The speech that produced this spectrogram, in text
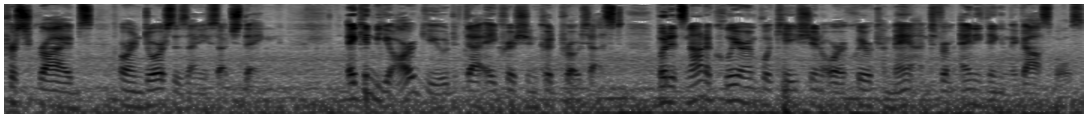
prescribes or endorses any such thing it can be argued that a Christian could protest, but it's not a clear implication or a clear command from anything in the Gospels.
